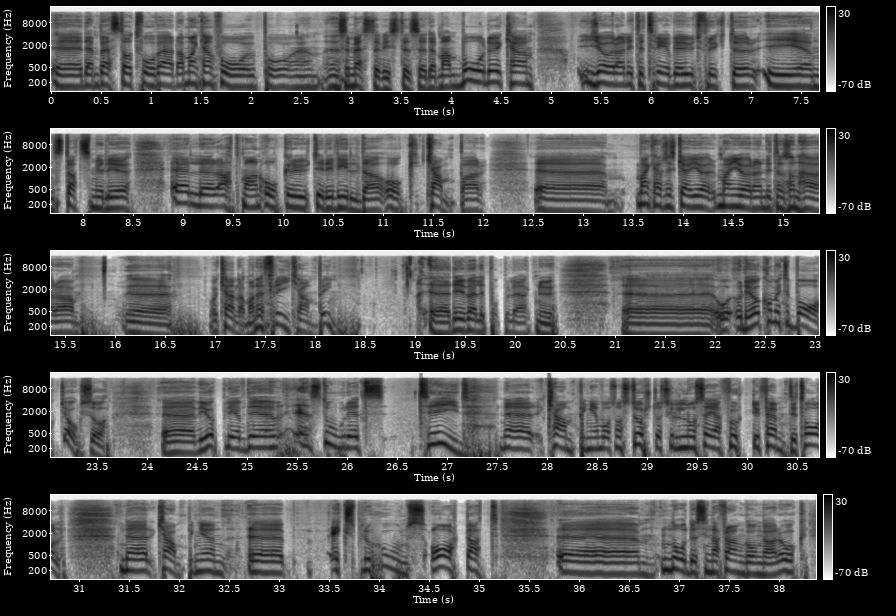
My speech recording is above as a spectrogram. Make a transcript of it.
eh, den bästa av två världar man kan få på en semestervistelse där man både kan göra lite trevliga utflykter i en stadsmiljö eller att man åker ut i det vilda och kampar. Eh, man kanske ska göra, man gör en liten sån här, eh, vad kallar man det, fricamping. Eh, det är väldigt populärt nu eh, och det har kommit tillbaka också. Eh, vi upplevde en storhets tid när campingen var som störst, jag skulle nog säga 40-50-tal, när campingen eh, explosionsartat eh, nådde sina framgångar. Och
